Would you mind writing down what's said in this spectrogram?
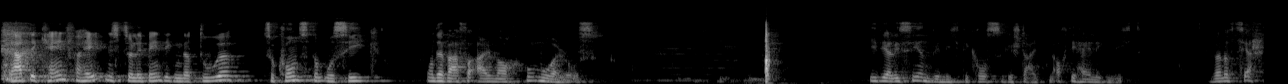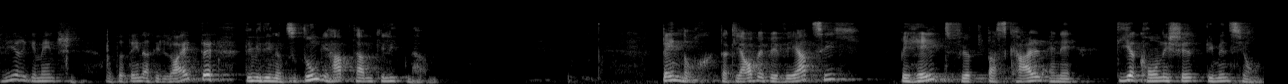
Er hatte kein Verhältnis zur lebendigen Natur, zu Kunst und Musik und er war vor allem auch humorlos. Idealisieren wir nicht die großen Gestalten, auch die Heiligen nicht. Sie waren oft sehr schwierige Menschen, unter denen die Leute, die mit ihnen zu tun gehabt haben, gelitten haben. Dennoch, der Glaube bewährt sich, behält für Pascal eine diakonische Dimension.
